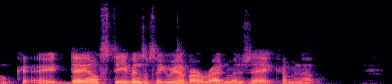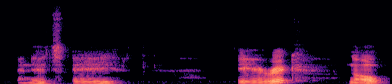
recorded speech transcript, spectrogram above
Okay, Dale Stevens. Looks like we have our red mosaic coming up. And it's a Eric. No,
